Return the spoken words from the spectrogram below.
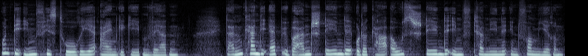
und die Impfhistorie eingegeben werden. Dann kann die App über anstehende oder gar ausstehende Impftermine informieren.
